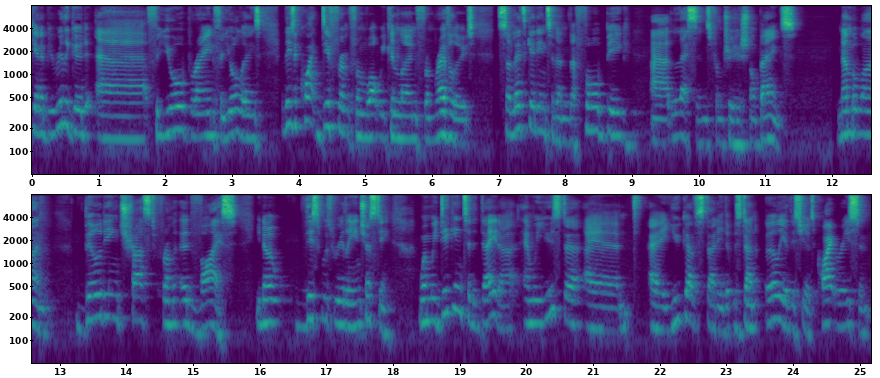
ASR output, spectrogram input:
going to be really good uh, for your brain, for your learnings, these are quite different from what we can learn from Revolut. So let's get into them. The four big uh, lessons from traditional banks. Number one, building trust from advice. You know, this was really interesting when we dig into the data and we used a, a, a YouGov study that was done earlier this year, it's quite recent,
